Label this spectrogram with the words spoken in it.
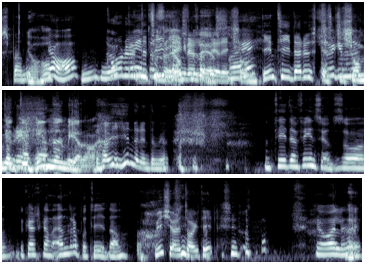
Spännande. Jaha. Ja, Mm, nu Kort har du inte tid längre Lars-Erik. Din tid är ute. 20 Eftersom vi inte det. hinner mera. Nej, vi hinner inte mer. men tiden finns ju inte så du kanske kan ändra på tiden. Vi kör ett tag till. Ja, eller hur? Nej.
